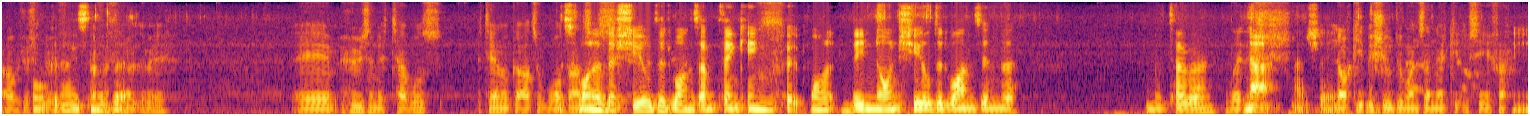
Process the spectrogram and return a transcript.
of. Organise them a everything out the way. Um, who's in the towers? Eternal Guards and War It's Dancers. one of the shielded ones. I'm thinking put one the non-shielded ones in the in the tower. Let's- Nah, actually. No, keep the shielded ones in there, keep them safer. Yeah.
